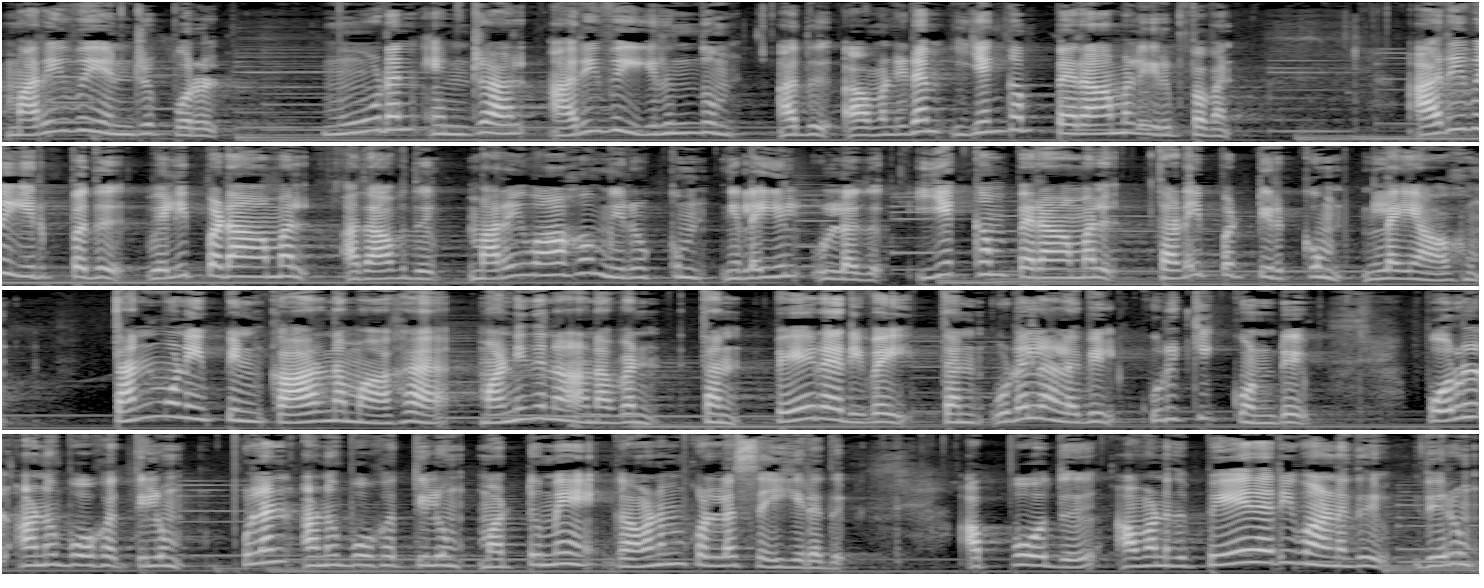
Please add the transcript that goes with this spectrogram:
மறைவு என்று பொருள். மூடன் என்றால் அறிவு இருந்தும் அது அவனிடம் இயங்கம் பெறாமல் இருப்பவன். அறிவு இருப்பது வெளிப்படாமல் அதாவது மறைவாகவும் இருக்கும் நிலையில் உள்ளது. இயக்கம் பெறாமல் தடைப்பட்டிருக்கும் நிலையாகும். தன்முனைப்பின் காரணமாக மனிதனானவன் தன் பேரறிவை தன் உடல் அளவில் குறுக்கிக் கொண்டு பொருள் அனுபோகத்திலும் புலன் அனுபோகத்திலும் மட்டுமே கவனம் கொள்ள செய்கிறது. அப்போது அவனது பேரறிவானது வெறும்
